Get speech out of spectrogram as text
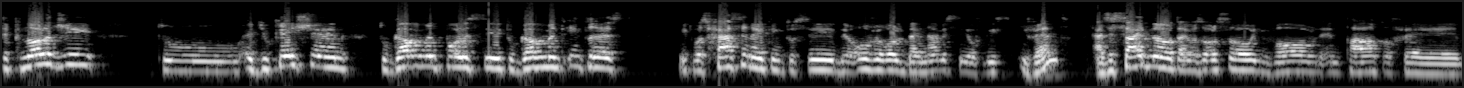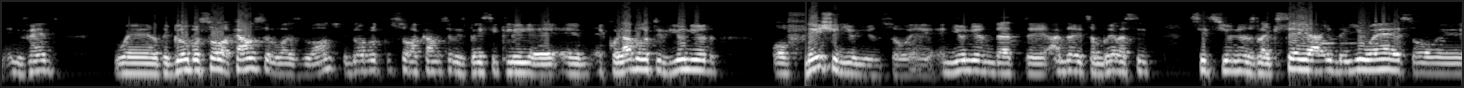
technology to education to government policy to government interest. It was fascinating to see the overall dynamicy of this event. As a side note, I was also involved and part of a, an event where the Global Solar Council was launched. The Global Solar Council is basically a, a, a collaborative union of nation unions. So a, a union that uh, under its umbrella sit, sits unions like SEIA in the US or uh,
